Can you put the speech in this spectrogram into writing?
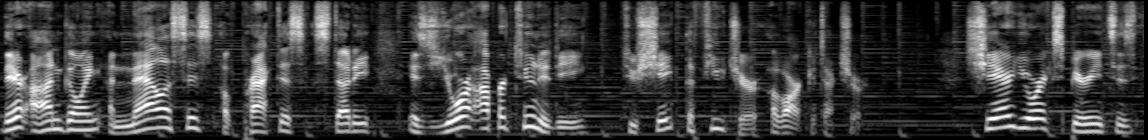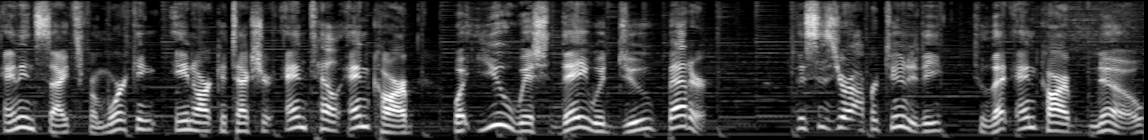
Their ongoing analysis of practice study is your opportunity to shape the future of architecture. Share your experiences and insights from working in architecture and tell NCARB what you wish they would do better. This is your opportunity to let NCARB know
